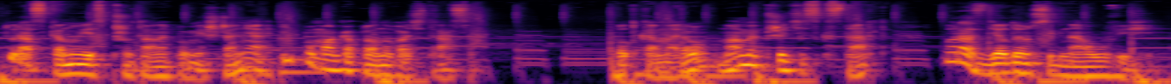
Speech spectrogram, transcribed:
która skanuje sprzątane pomieszczenia i pomaga planować trasę. Pod kamerą mamy przycisk start oraz diodę sygnału Wi-Fi.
